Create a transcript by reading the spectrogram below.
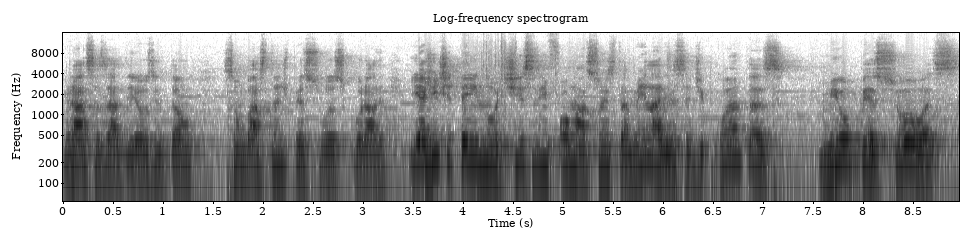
Graças a Deus, então, são bastante pessoas curadas. E a gente tem notícias e informações também, Larissa, de quantas mil pessoas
